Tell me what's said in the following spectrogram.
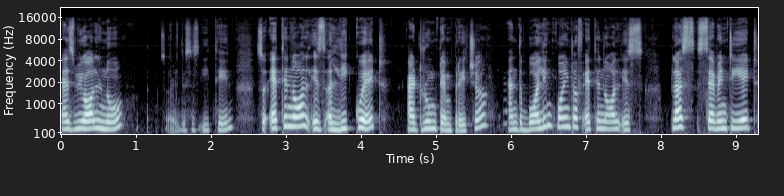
as we all know sorry this is ethane. So, ethanol is a liquid at room temperature and the boiling point of ethanol is plus 78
